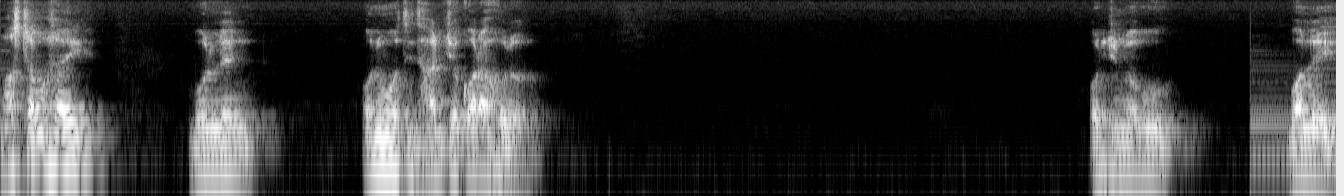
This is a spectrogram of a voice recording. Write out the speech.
মাস্টারমশাই বললেন, অনুমতি ধার্য করা হলো। অর্জুনবাবু বলে,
